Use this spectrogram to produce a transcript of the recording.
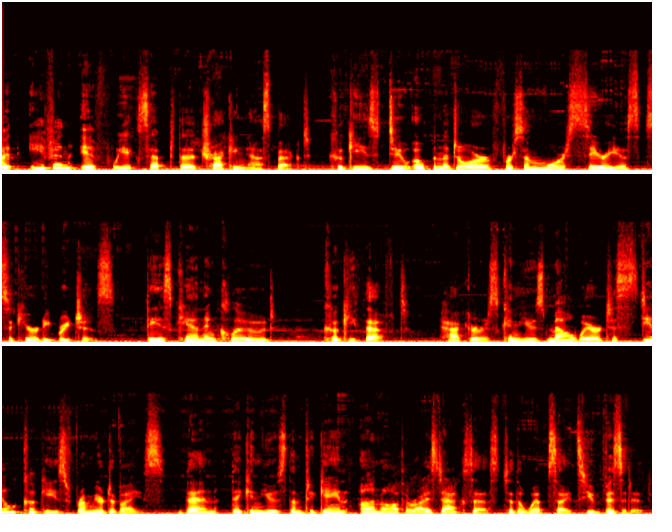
But even if we accept the tracking aspect, cookies do open the door for some more serious security breaches. These can include cookie theft. Hackers can use malware to steal cookies from your device. Then they can use them to gain unauthorized access to the websites you've visited.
